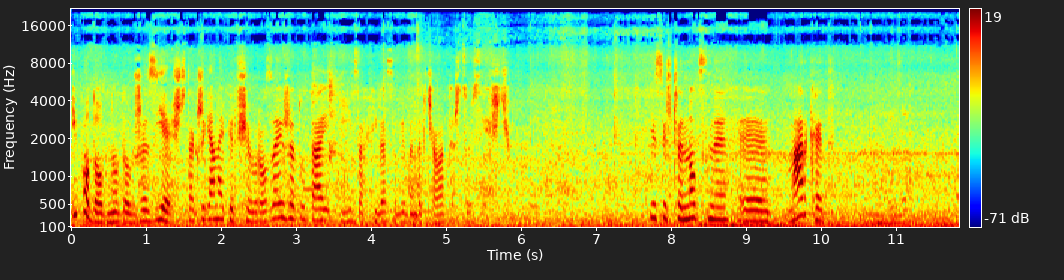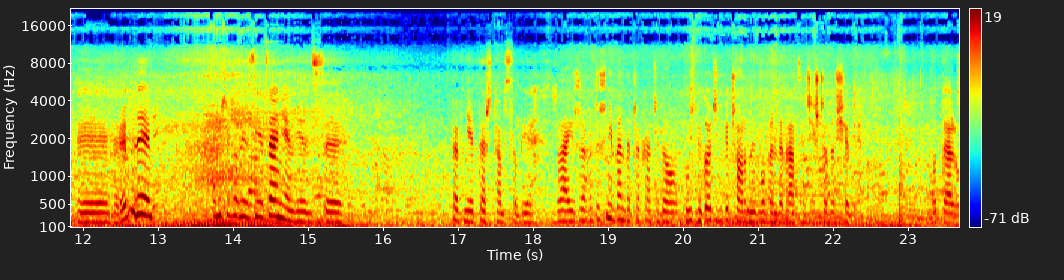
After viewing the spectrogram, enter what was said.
i podobno dobrze zjeść. Także ja najpierw się rozejrzę tutaj i za chwilę sobie będę chciała też coś zjeść. Jest jeszcze nocny e, market e, rybny, a myślę, że jest z jedzeniem, więc e, pewnie też tam sobie zajrzę, chociaż nie będę czekać do późnych godzin wieczornych, bo będę wracać jeszcze do siebie w hotelu.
